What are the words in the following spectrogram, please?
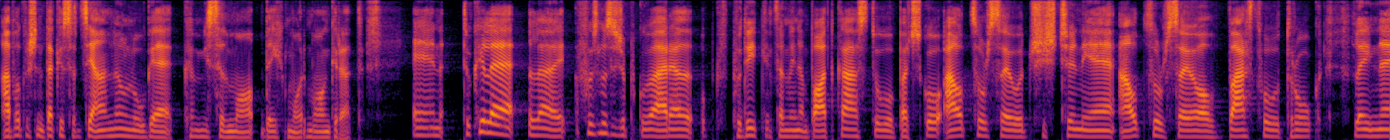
ampak kakšne take socialne vloge, ki mislimo, da jih moramo igrati. In tukaj le, le smo se že pogovarjali s podjetnicami na podkastu, pač tako outsourcajo čiščenje, outsourcajo varstvo otrok, le ne,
